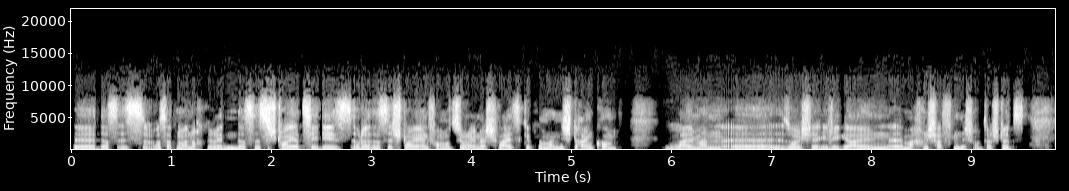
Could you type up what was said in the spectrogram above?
Äh, das ist, was hatten wir noch geredet, dass es Steuer-CDs oder dass es Steuerinformationen in der Schweiz gibt und man nicht drankommt, mhm. weil man äh, solche illegalen äh, Machenschaften nicht unterstützt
